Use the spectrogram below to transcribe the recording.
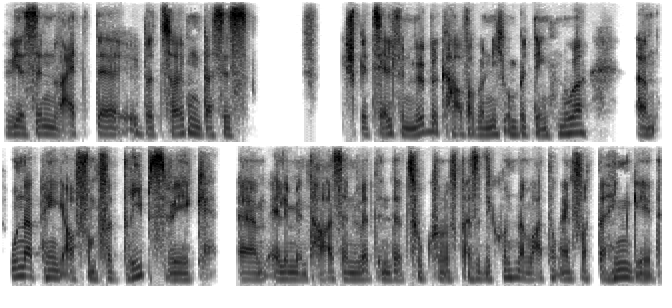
wir sind weit der Überzeugung, dass es speziell für den Möbelkauf, aber nicht unbedingt nur, ähm, unabhängig auch vom Vertriebsweg ähm, elementar sein wird in der Zukunft. Also die Kundenerwartung einfach dahin geht.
